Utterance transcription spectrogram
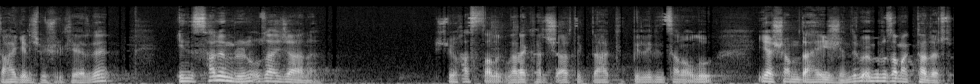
daha gelişmiş ülkelerde insan ömrünün uzayacağını, şu hastalıklara karşı artık daha tedbirli insanoğlu yaşam daha hijyendir ve ömür uzamaktadır.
